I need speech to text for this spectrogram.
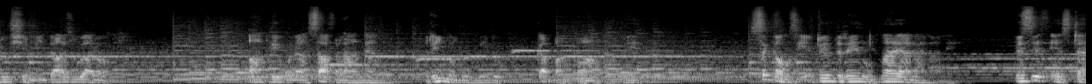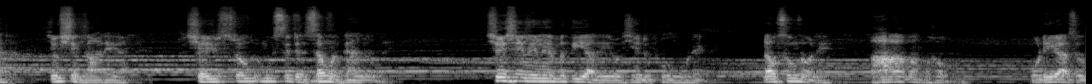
လူရှင်မိသားစုကတော့အာဖေဝနာစပလာနံအရိမမူမီလို့ကပ်ပါသွားတာပဲစစ်ကောင်စီအတွင်းသတင်းကိုမှားရတာကလေ Business Instant ရုပ်ရှင်ကားတွေက Sherry Stone မှုစစ်တဲ့ဇက်ဝင်တန်းလို့ပဲရှင်းရှင်းလင်းလင်းမသိရသေးတော့ရင်တဖို့ကိုနဲ့နောက်ဆုံးတော့လေဘာမှမဟုတ်ဘူး ဟိုနေ့ကဆို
